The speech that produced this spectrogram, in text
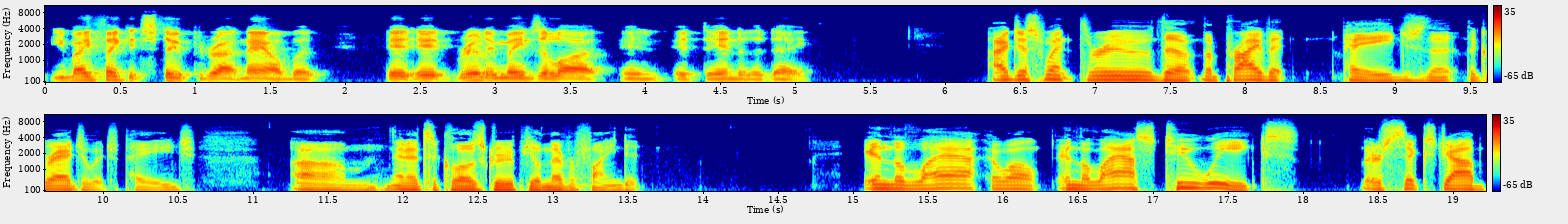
you may think it's stupid right now, but it, it really means a lot in, at the end of the day. I just went through the, the private page, the, the graduates page, um, and it's a closed group. You'll never find it. In the la- well, in the last two weeks, there's six job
